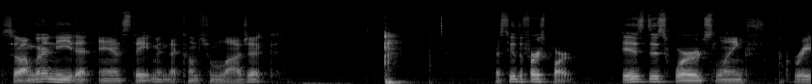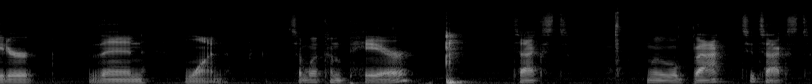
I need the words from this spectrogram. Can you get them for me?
So I'm going to need an AND statement that comes from logic. Let's do the first part. Is this word's length greater than 1. So I'm going to compare text. I'm going to go back to text.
